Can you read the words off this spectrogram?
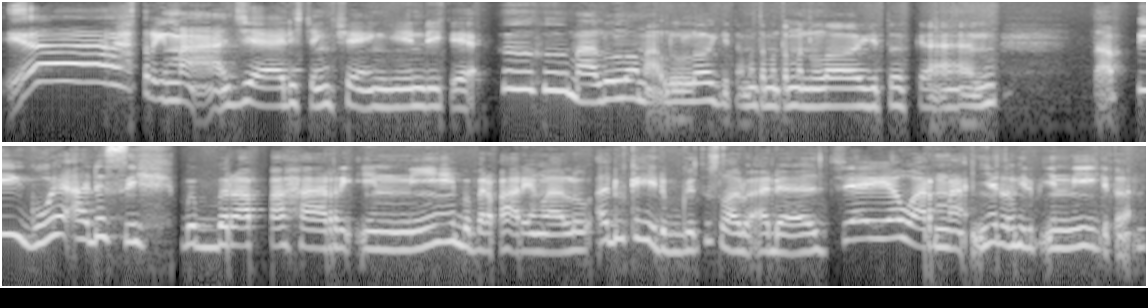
ya terima aja diceng-cengin di kayak huhu malu lo malu lo gitu sama teman-teman lo gitu kan tapi gue ada sih beberapa hari ini, beberapa hari yang lalu, aduh kayak hidup gue tuh selalu ada aja ya warnanya dalam hidup ini gitu kan.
